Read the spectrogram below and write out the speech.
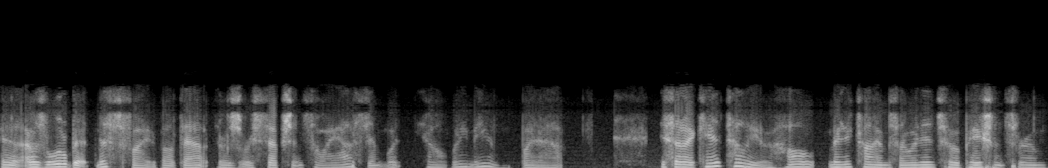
And I was a little bit mystified about that. There was a reception, so I asked him, "What, you know, what do you mean by that?" He said, "I can't tell you how many times I went into a patient's room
